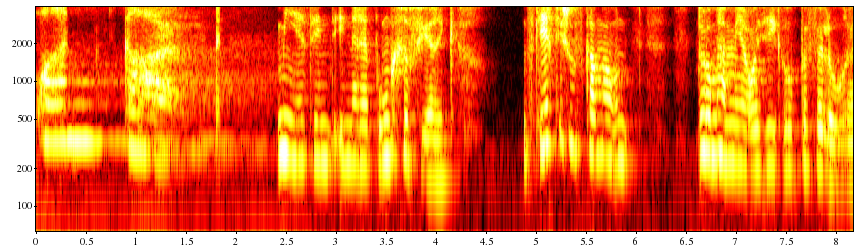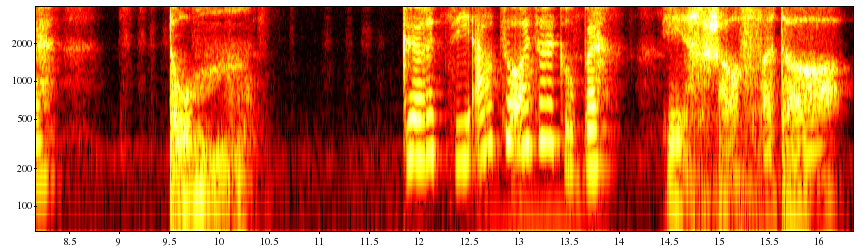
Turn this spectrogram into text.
One guard. Wir sind in einer Bunkerführung. Das Licht ist ausgegangen und darum haben wir unsere Gruppe verloren. dumm. Gehören Sie auch zu unserer Gruppe? Ich schaffe da.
